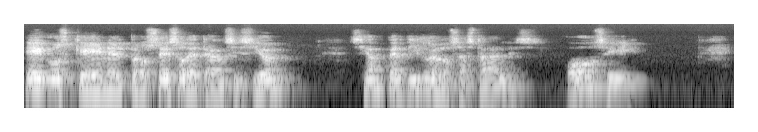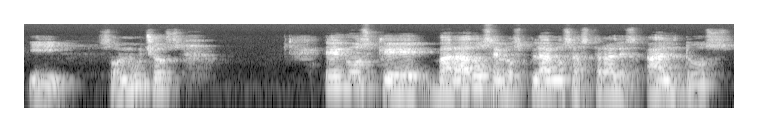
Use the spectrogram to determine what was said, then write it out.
egos que en el proceso de transición se han perdido en los astrales. Oh, sí. Y son muchos egos que, varados en los planos astrales altos,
